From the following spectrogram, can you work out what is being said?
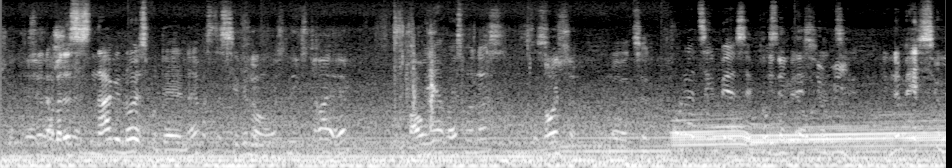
Schön. sehr Aber das ist ein nagelneues Modell, ne? Was das hier Genau, für das ist ein X3M. Baujahr, weiß man das? Ist das 19. 19. 110 PS, der kostet In einem SUV. 110. In einem SUV,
